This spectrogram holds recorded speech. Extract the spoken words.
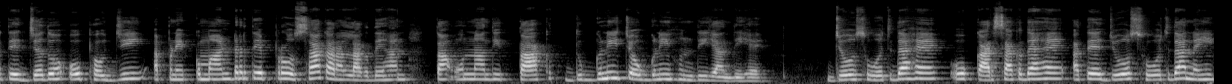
ਅਤੇ ਜਦੋਂ ਉਹ ਫੌਜੀ ਆਪਣੇ ਕਮਾਂਡਰ ਤੇ ਭਰੋਸਾ ਕਰਨ ਲੱਗਦੇ ਹਨ ਤਾਂ ਉਹਨਾਂ ਦੀ ਤਾਕਤ ਦੁੱਗਣੀ ਚੌਗਣੀ ਹੁੰਦੀ ਜਾਂਦੀ ਹੈ। ਜੋ ਸੋਚਦਾ ਹੈ, ਉਹ ਕਰ ਸਕਦਾ ਹੈ ਅਤੇ ਜੋ ਸੋਚਦਾ ਨਹੀਂ,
